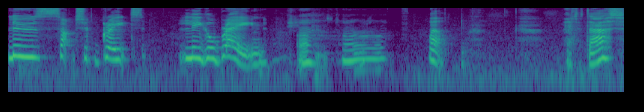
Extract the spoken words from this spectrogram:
lose such a great legal brain. Uh-huh. Well, better dash.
